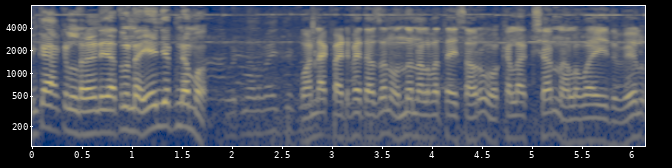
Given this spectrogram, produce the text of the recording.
ఇంకా అక్కడ రెండు జతలు ఉన్నాయి. ఏం చెప్పినాము? one lakh forty five thousand వంద నలభై ಸಾವಿರ ఒక లక్ష నలభై ఐదు వేలు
